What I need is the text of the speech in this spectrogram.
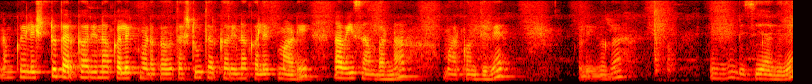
ನಮ್ಮ ಕೈಲಿ ಎಷ್ಟು ತರಕಾರಿನ ಕಲೆಕ್ಟ್ ಮಾಡೋಕ್ಕಾಗುತ್ತೆ ಅಷ್ಟು ತರಕಾರಿನ ಕಲೆಕ್ಟ್ ಮಾಡಿ ನಾವು ಈ ಸಾಂಬಾರನ್ನ ಮಾಡ್ಕೊತೀವಿ. ಇವಾಗ ಎಣ್ಣೆ ಬಿಸಿಯಾಗಿದೆ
